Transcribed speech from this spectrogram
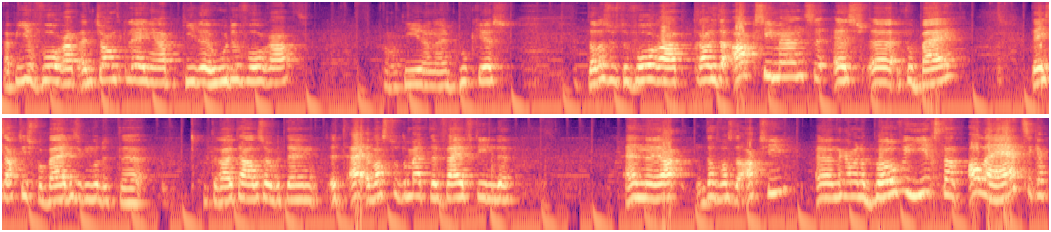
Heb je hier voorraad enchant kleding en heb ik hier de hoeden voorraad. Dan heb hier een, eh, boekjes. Dat is dus de voorraad. Trouwens, de actie mensen is uh, voorbij. Deze actie is voorbij, dus ik moet het eruit halen zo meteen. Het was tot en met de 15e. En uh, ja, dat was de actie. Uh, dan gaan we naar boven. Hier staan alle heads. Ik heb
